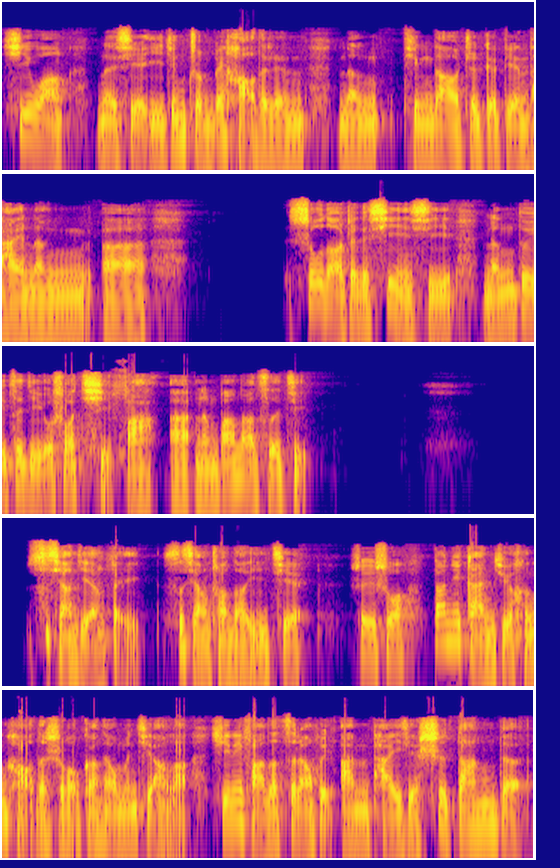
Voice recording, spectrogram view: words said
希望那些已经准备好的人能听到这个电台，能呃收到这个信息，能对自己有所启发啊，能帮到自己。思想减肥，思想创造一切。所以说，当你感觉很好的时候，刚才我们讲了，心理法则自然会安排一些适当的，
